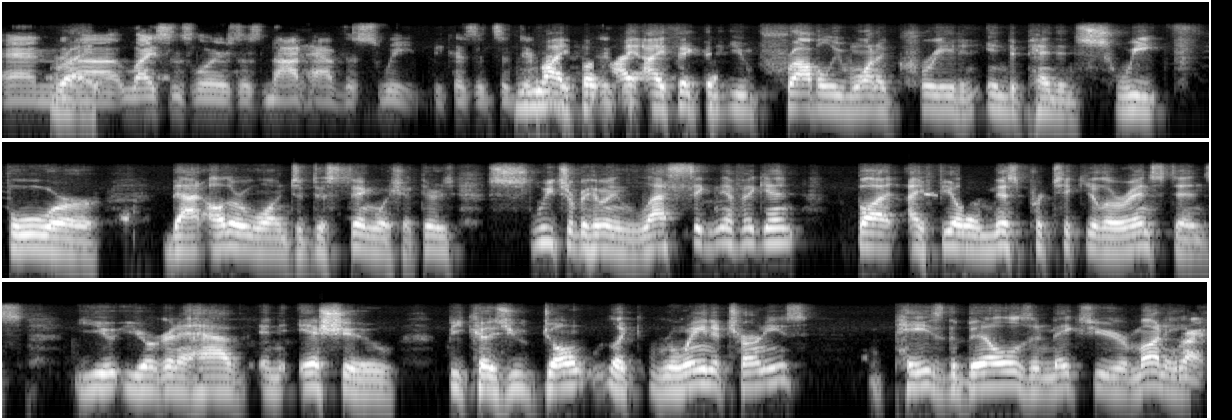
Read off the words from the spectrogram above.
And Right. uh, licensed lawyers does not have the suite because it's a different. Right, but I, I think that you probably want to create an independent suite for that other one to distinguish it. There's suites are becoming less significant, but I feel in this particular instance, you you're going to have an issue because you don't like Ruane attorneys pays the bills and makes you your money. Right.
